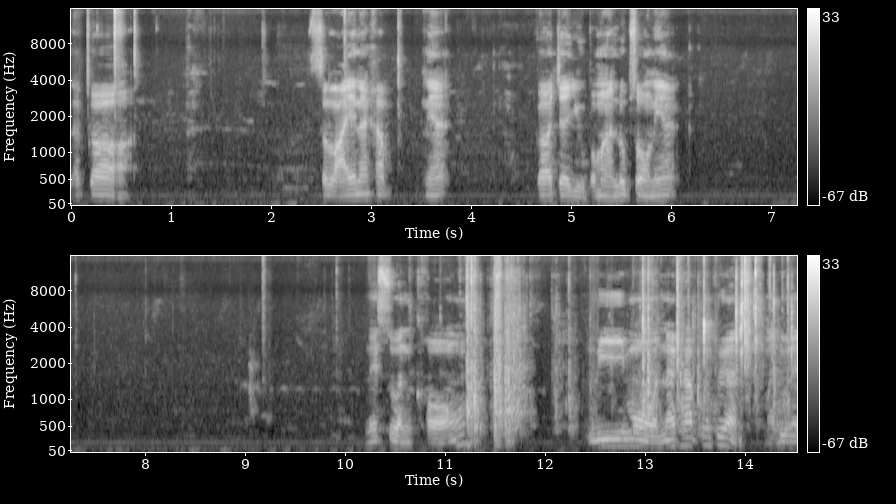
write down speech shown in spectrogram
แล้วก็ สไลด์นะครับ เนี้ยก็จะอยู่ประมาณรูปทรงเนี้ย ในส่วนของรีโมทนะครับเพื่อนๆ มาดูใน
